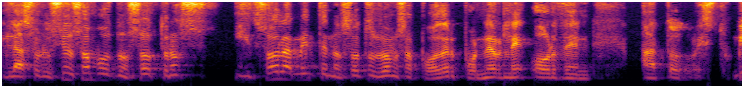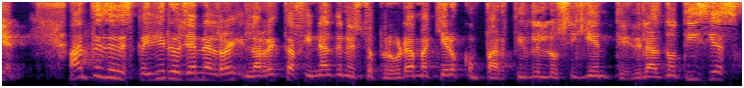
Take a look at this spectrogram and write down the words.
la solución somos nosotros y solamente nosotros vamos a poder ponerle orden a todo esto. Bien, antes de despedirnos ya en la recta final de nuestro programa, quiero compartirle lo siguiente. De las noticias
